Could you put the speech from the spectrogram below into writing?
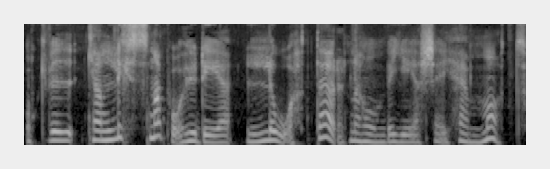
och vi kan lyssna på hur det låter när hon beger sig hemåt.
